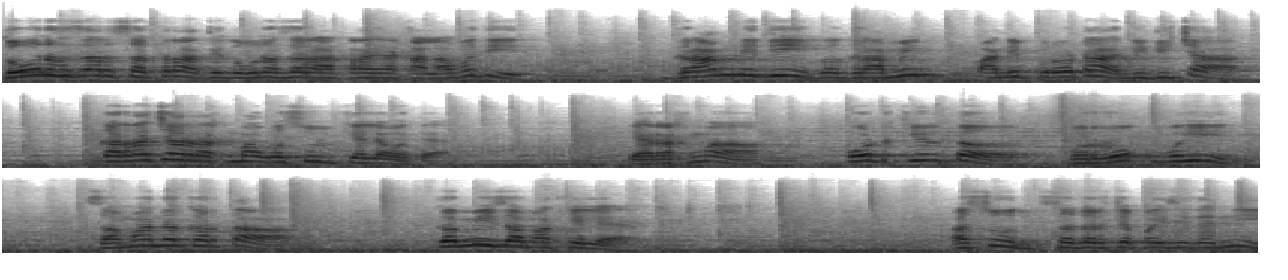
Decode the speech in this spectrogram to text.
दोन हजार सतरा ते दोन हजार अठरा या कालावधीत ग्रामनिधी व ग्रामीण पाणी पुरवठा निधीच्या कराच्या रकमा वसूल केल्या होत्या. या रकमा पोटकिर्द व रोख वहीत जमा न करता कमी जमा केल्या. असून सदरचे पैसे त्यांनी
